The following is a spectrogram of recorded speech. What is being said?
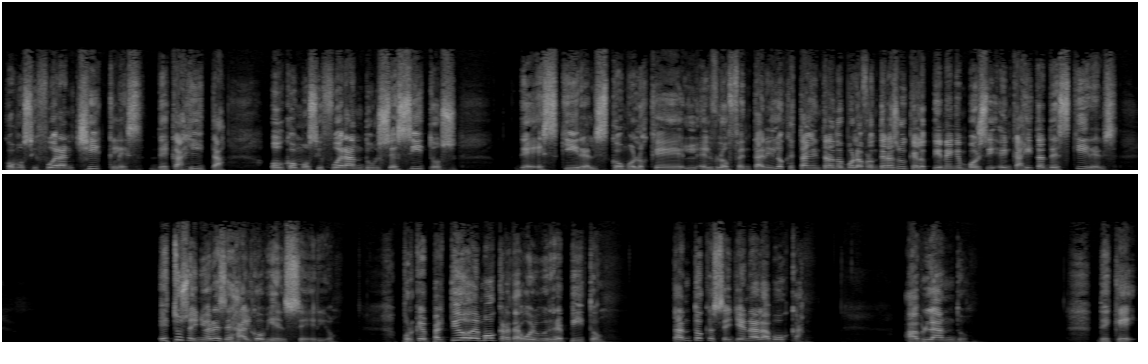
como si fueran chicles de cajita o como si fueran dulcecitos de Skittles, como los que los fentanilos que están entrando por la frontera sur, que los tienen en, en cajitas de Skittles. Esto, señores, es algo bien serio. Porque el Partido Demócrata, vuelvo y repito, tanto que se llena la boca hablando de que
